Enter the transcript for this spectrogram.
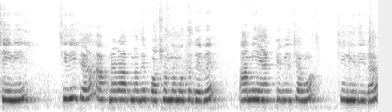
চিনি। চিনিটা আপনারা আপনাদের পছন্দ মতো দেবেন। আমি এক টেবিল চামচ চিনি দিলাম।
